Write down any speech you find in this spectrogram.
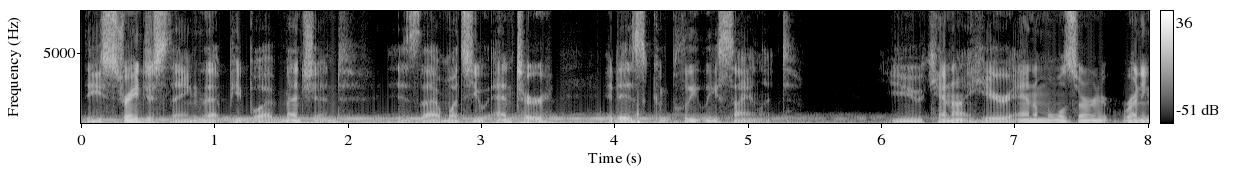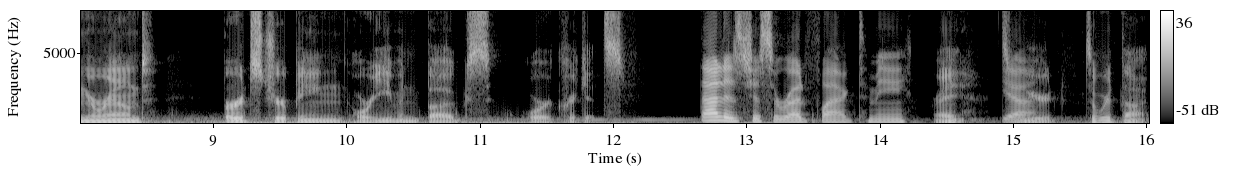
The strangest thing that people have mentioned is that once you enter, it is completely silent. You cannot hear animals running around, birds chirping, or even bugs or crickets, That is just a red flag to me. right? It's Yeah. weird. It's a weird thought.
